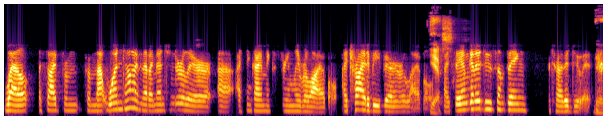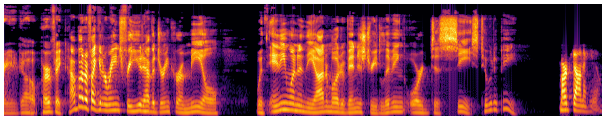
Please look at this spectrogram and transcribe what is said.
well, aside from, from that one time that I mentioned earlier, uh, I think I'm extremely reliable. I try to be very reliable. Yes. If I say I'm going to do something, I try to do it. There you go. Perfect. How about if I could arrange for you to have a drink or a meal with anyone in the automotive industry, living or deceased? Who would it be? Mark Donohue.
